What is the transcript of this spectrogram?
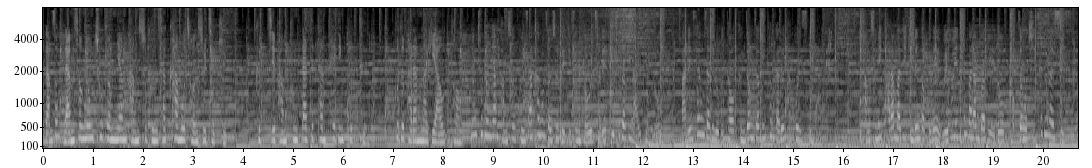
이 남성 남성용 초경량 방수 군사 카모 전술 재킷. 급지 방풍 따뜻한 패딩 코트. 후드 바람막이 아우터. 용 초경량 방수 군사 카모 전술 재킷은 겨울철에 필수적인 아이템으로 많은 사용자들로부터 긍정적인 평가를 받고 있습니다. 방수 및 바람막이 기능 덕분에 외부의 찬바람과 비에도 걱정 없이 착용할 수 있으며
